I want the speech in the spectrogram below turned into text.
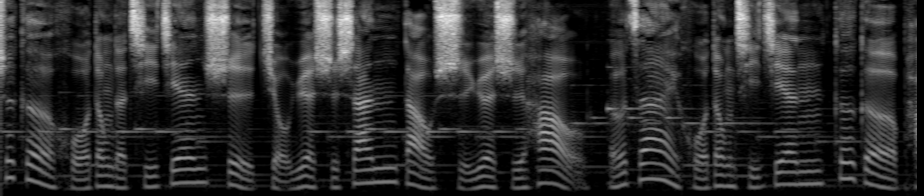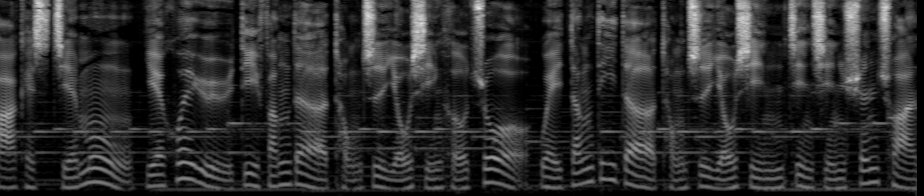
这个活动的期间是九月十三到十月十号。而在活动期间，各个 Podcast 节目也会与地方的同志游行合作，为当地的同志游行进行宣传。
